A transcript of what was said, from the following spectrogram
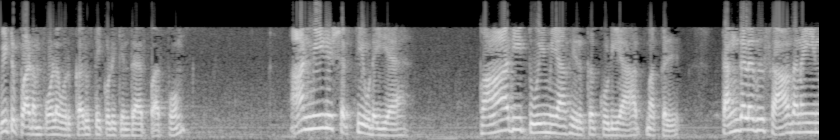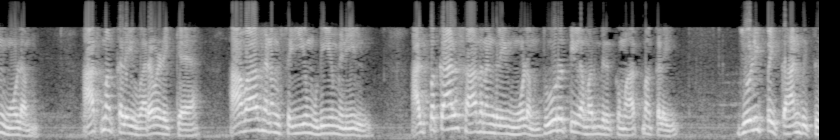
வீட்டுப்பாடம் போல ஒரு கருத்தை கொடுக்கின்றார். பார்ப்போம். ஆன்மீக சக்தியுடைய பாதி தூய்மையாக இருக்கக்கூடிய ஆத்மக்கள் தங்களது சாதனையின் மூலம் ஆத்மக்களை வரவழைக்க ஆவாகனம் செய்ய முடியுமெனில் அல்பகால சாதனங்களின் மூலம் தூரத்தில் அமர்ந்திருக்கும் ஆத்மக்களை ஜொலிப்பை காண்பித்து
